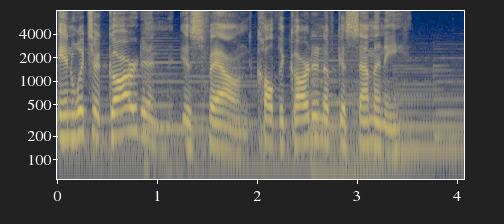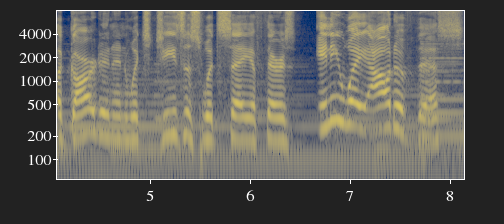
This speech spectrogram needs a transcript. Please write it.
in which a garden is found called the Garden of Gethsemane, a garden in which Jesus would say, If there's any way out of this,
